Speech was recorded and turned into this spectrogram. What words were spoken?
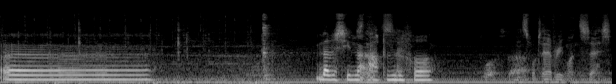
Uh, never seen that that happen so? before. That? That's what everyone says.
